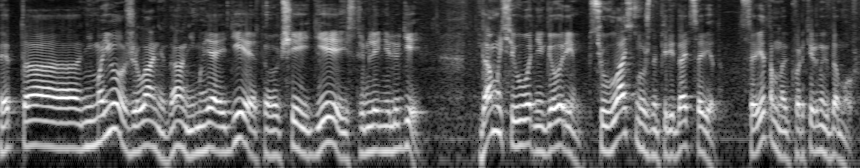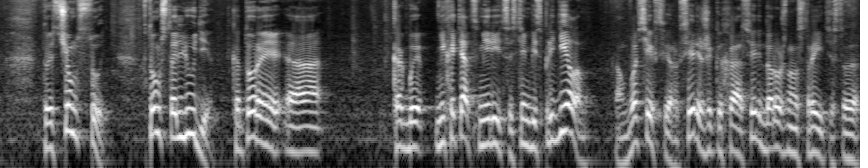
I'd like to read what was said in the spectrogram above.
это не мое желание, да, не моя идея, это вообще идея и стремление людей. Да, мы сегодня говорим, всю власть нужно передать советам, советам многоквартирных домов. То есть в чем суть? В том, что люди, которые э, как бы не хотят смириться с тем беспределом, там, во всех сферах, в сфере ЖКХ, в сфере дорожного строительства,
